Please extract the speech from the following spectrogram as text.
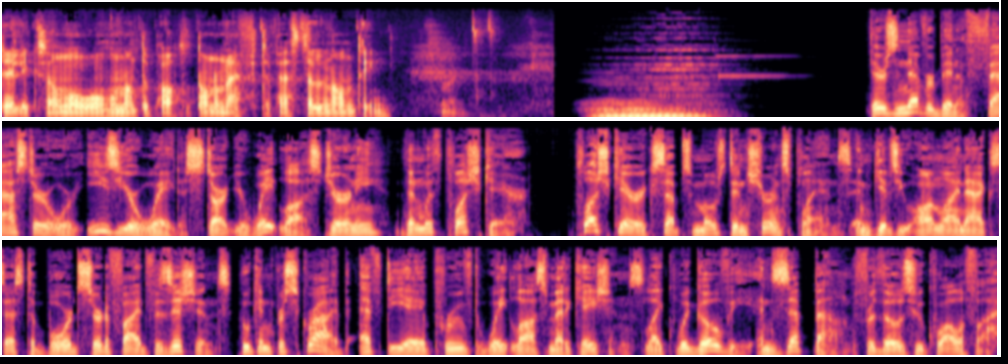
Det liksom, och hon har inte pratat om någon efterfest eller någonting. There's never been a faster or easier way to start your weight loss journey than with PlushCare. PlushCare accepts most insurance plans and gives you online access to board-certified physicians who can prescribe FDA-approved weight loss medications like Wigovi and Zepbound for those who qualify.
